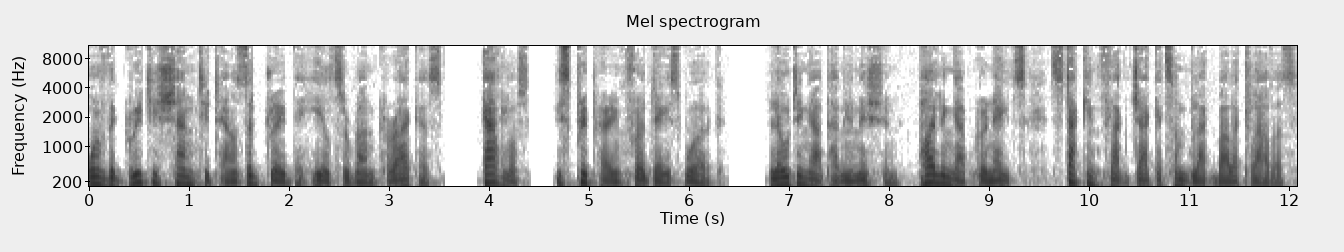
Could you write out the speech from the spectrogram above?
one of the gritty shanty towns that drape the hills around Caracas, Carlos is preparing for a day's work, loading up ammunition, piling up grenades, stacking flak jackets and black balaclavas.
